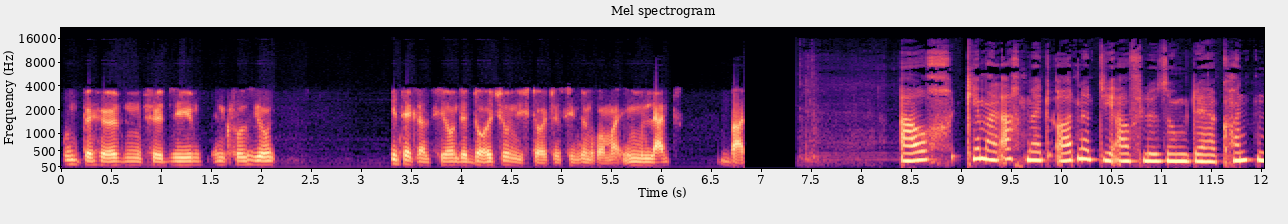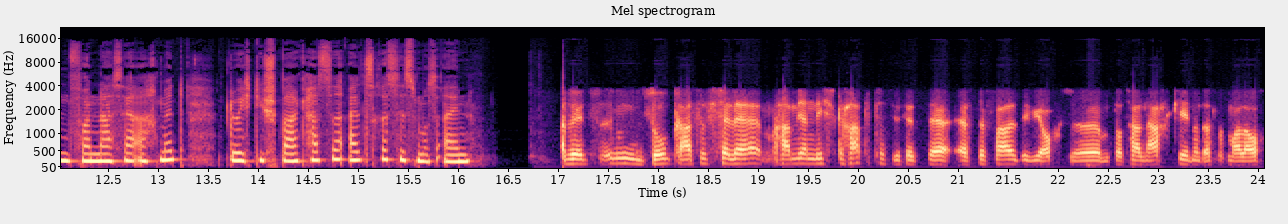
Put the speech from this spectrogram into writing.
und Behörden für die Inklusion, Integration der Deutschen und Nicht-Deutschen sind und Roma im Land Baden. Auch Kemal Ahmed ordnet die Auflösung der Konten von Nasser Ahmed durch die Sparkasse als Rassismus ein. Also jetzt ähm, so krasse Fälle haben wir nicht gehabt. Das ist jetzt der erste Fall, den wir auch äh, total nachgehen und das nochmal auch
